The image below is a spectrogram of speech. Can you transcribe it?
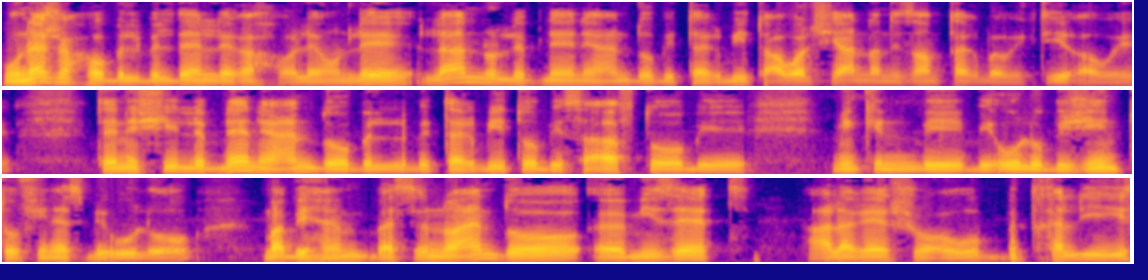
ونجحوا بالبلدان اللي راحوا عليهم. ليه؟ لأنه اللبناني عنده بتربيته أول شيء عندنا نظام تربوي كتير قوي. ثاني شيء اللبناني عنده بتربيته بثقافته يمكن بيقولوا بجيناته في ناس بيقولوا ما بهم بس إنه عنده آه، ميزات على غير شعوب بتخليه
